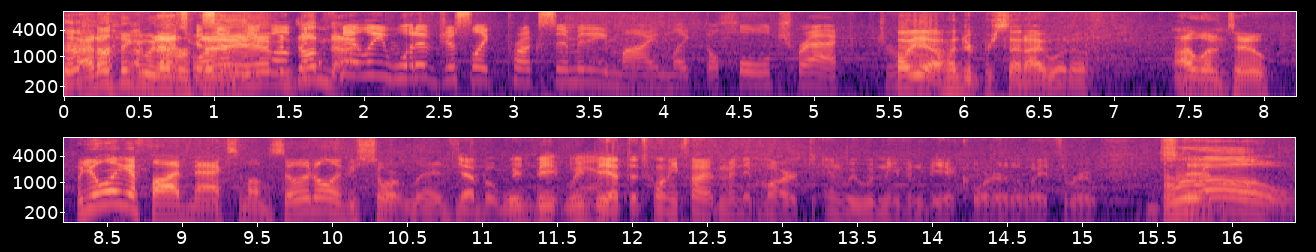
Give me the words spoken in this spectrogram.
I don't think it would ever why Because I some people haven't done that. definitely would have just like proximity mine like the whole track. Oh yeah, 100% I would have. I would have mm-hmm. too. But you only get five maximum, so it'd only be short lived. Yeah, but we'd be we'd be at the 25 minute mark, and we wouldn't even be a quarter of the way through. Instead- Bro!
